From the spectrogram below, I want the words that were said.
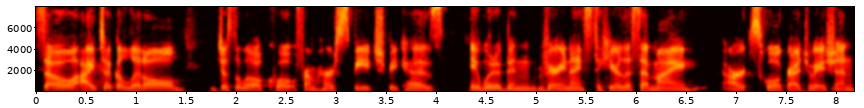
so I took a little, just a little quote from her speech because it would have been very nice to hear this at my art school graduation.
